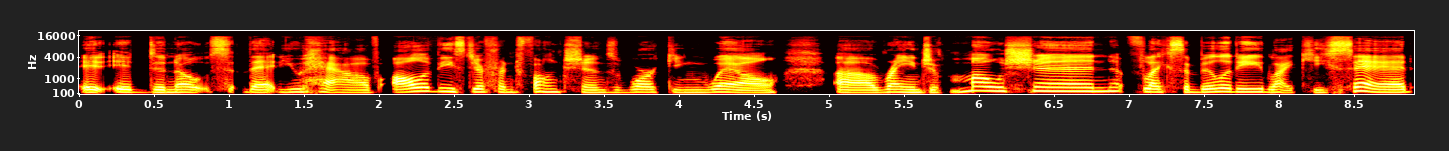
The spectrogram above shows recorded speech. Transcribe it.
it, it denotes that you have all of these different functions working well uh, range of motion flexibility like he said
